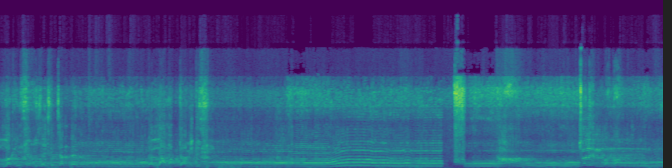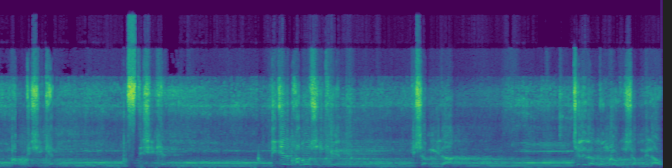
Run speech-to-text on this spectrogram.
আল্লাহকে বুঝাইতে চান না? আল্লাহ আমারটা আমি দেখি মিলান ছেলেরা, তোমরাও হিসাব মিলাও।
